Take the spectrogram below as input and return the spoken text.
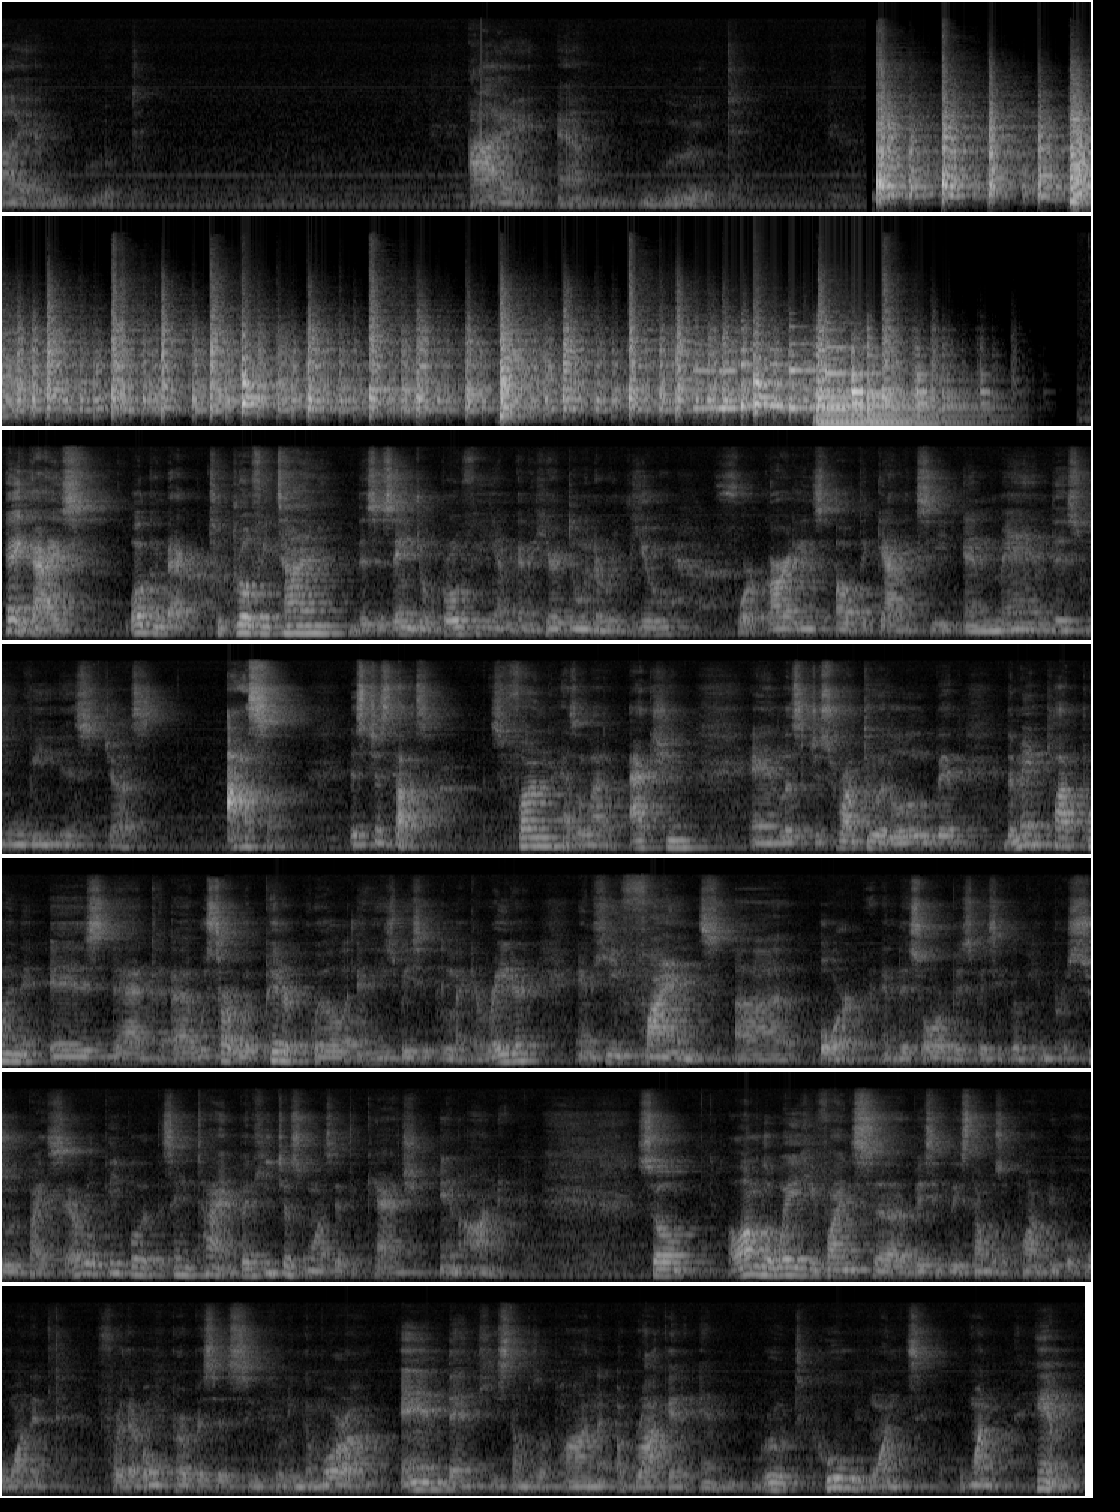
I am Groot. I am. Hey guys, welcome back to Brophy Time. This is Angel Brophy. I'm gonna here doing a review for Guardians of the Galaxy, and man, this movie is just awesome. It's just awesome. It's fun, has a lot of action, and let's just run through it a little bit. The main plot point is that uh, we start with Peter Quill, and he's basically like a raider, and he finds uh, orb, and this orb is basically being pursued by several people at the same time, but he just wants it to catch in on it. So along the way, he finds uh, basically stumbles upon people who want it for their own purposes, including Gamora, and then he stumbles upon a Rocket and Groot who want want him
